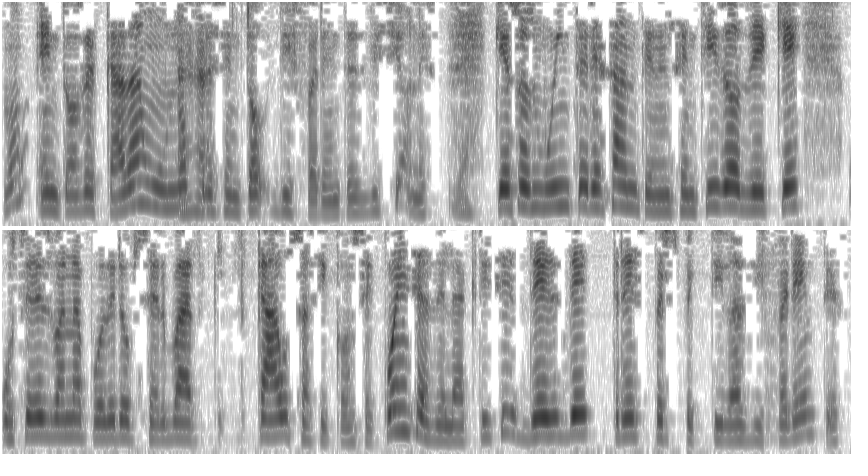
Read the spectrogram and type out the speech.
¿no? Entonces, cada uno presentó diferentes visiones, que eso es muy interesante en el sentido de que ustedes van a poder observar causas y consecuencias de la crisis desde tres perspectivas diferentes,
